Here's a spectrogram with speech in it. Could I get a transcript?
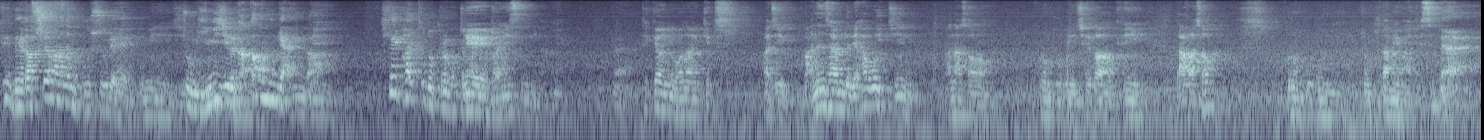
그냥 내가 수영하는 무술에 이미지. 좀 이미지를 깎아먹는 게 아닌가. 네. TK 파이터도 그런 걱정 예. 많이 했습니다. 예. 네. 태권이 워낙 이렇게 아직 많은 사람들이 하고 있진 않아서 그런 부분이 제가 괜히 나가서 그런 부분이 좀 부담이 많이 됐습니다. 네.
